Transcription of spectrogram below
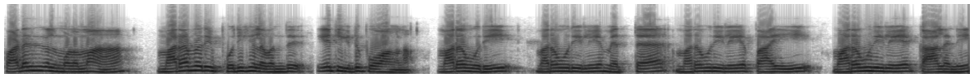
படகுகள் மூலமாக மரவரி பொதிகளை வந்து ஏற்றிக்கிட்டு போவாங்களாம். மரவுரி மரவுரியிலேயே மெத்த மரவுரியிலேயே பாய் மரவுரியிலேயே காலனி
